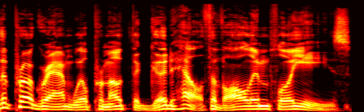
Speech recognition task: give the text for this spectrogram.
The program will promote the good health of all employees.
